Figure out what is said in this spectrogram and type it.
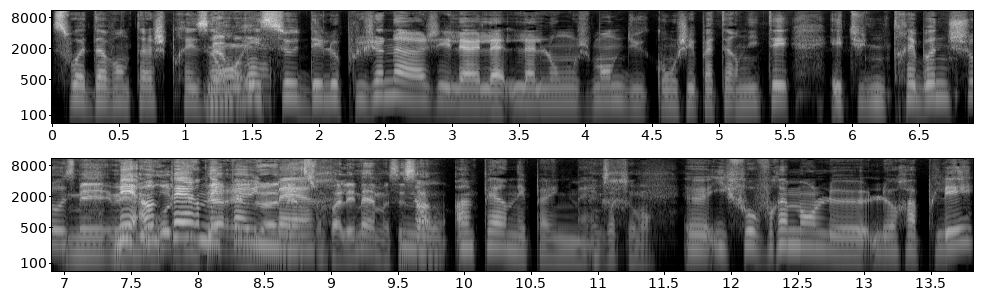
soient davantage présents moment- et ce dès le plus jeune âge. Et la- la- l'allongement du congé paternité est une très bonne chose. Mais, un père n'est pas et une mère mère. sont pas les mêmes, c'est non, ça un père n'est pas une mère. Exactement. Euh, il faut vraiment le, le rappeler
